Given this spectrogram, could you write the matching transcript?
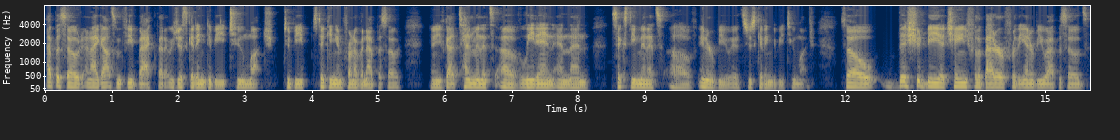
episode, and I got some feedback that it was just getting to be too much to be sticking in front of an episode. You know, you've got 10 minutes of lead in and then 60 minutes of interview. It's just getting to be too much. So this should be a change for the better for the interview episodes.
